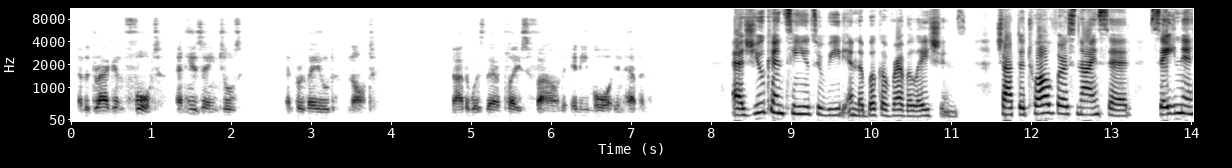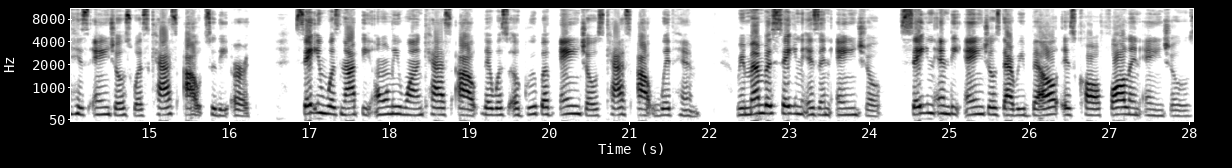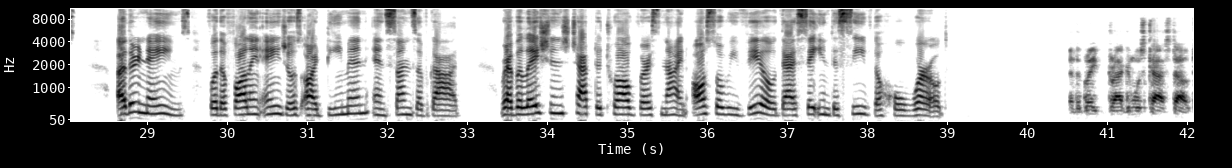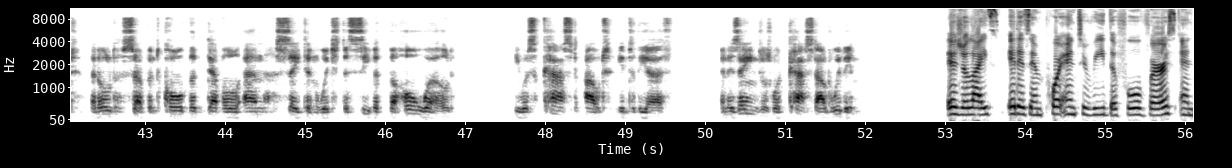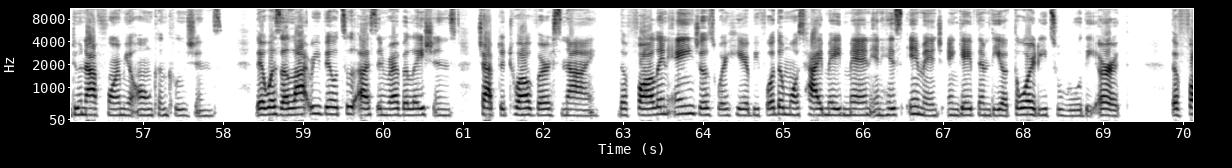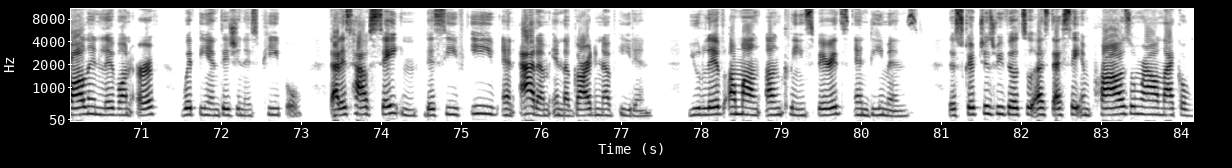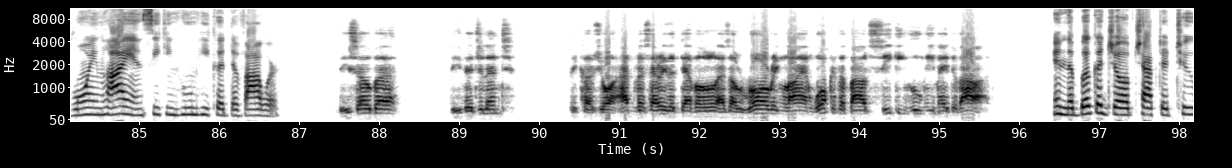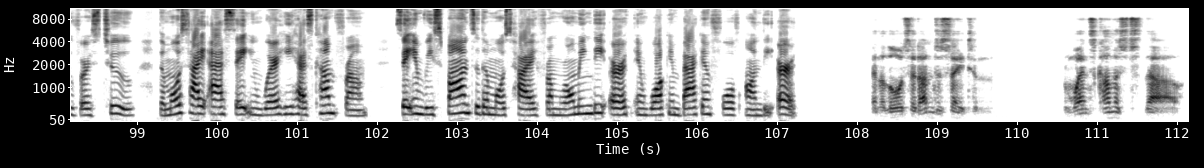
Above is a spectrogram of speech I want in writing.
And the dragon fought and his angels, and prevailed not. Neither was their place found any more in heaven. As you continue to read in the book of Revelations, chapter 12 verse 9 said, Satan and his angels was cast out to the earth. Satan was not the only one cast out. There was a group of angels cast out with him. Remember, Satan is an angel. Satan and the angels that rebel is called fallen angels. Other names for the fallen angels are demon and sons of God. Revelations chapter 12 verse 9 also revealed that Satan deceived the whole world. And the great dragon was cast out, that old serpent called the devil and Satan, which deceiveth the whole world. He was cast out into the earth, and his angels were cast out with him. Israelites, it is important to read the full verse and do not form your own conclusions. There was a lot revealed to us in Revelations chapter 12 verse 9. The fallen angels were here before the Most High made men in his image and gave them the authority to rule the earth. The fallen live on earth with the indigenous people. That is how Satan deceived Eve and Adam in the Garden of Eden. You live among unclean spirits and demons. The scriptures reveal to us that Satan prowls around like a roaring lion seeking whom he could devour. Be sober, be vigilant, because your adversary the devil, as a roaring lion, walketh about, seeking whom he may devour. In the book of Job, chapter 2, verse 2, the Most High asks Satan where he has come from. Satan responds to the Most High from roaming the earth and walking back and forth on the earth. And the Lord said unto Satan, From whence comest thou?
